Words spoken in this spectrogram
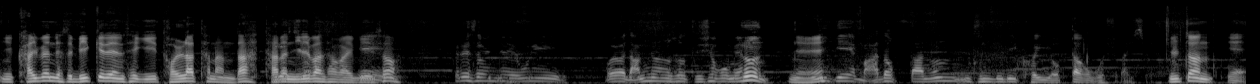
이 갈변돼서 밉게 된 색이 덜 나타난다. 다른 그렇죠. 일반 사과에 비해서. 그래서 이제 우리 뭐야 남녀노소 드셔보면은 네. 이게 맛없다는 분들이 거의 없다고 볼 수가 있어요. 일단 예,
